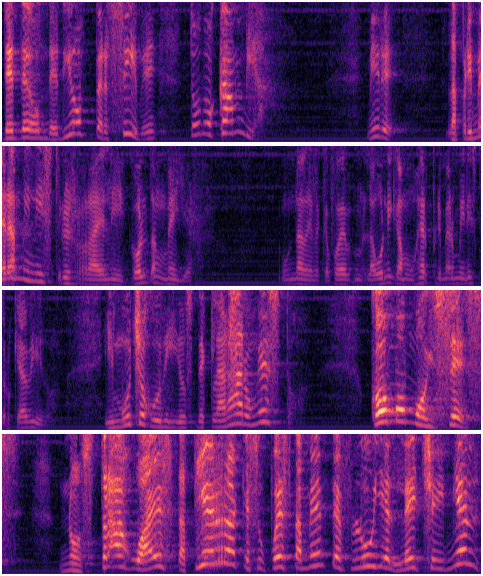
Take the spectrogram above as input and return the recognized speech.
desde donde Dios percibe, todo cambia. Mire, la primera ministra israelí, Golden Meir, una de las que fue la única mujer primer ministro que ha habido, y muchos judíos declararon esto. Como Moisés nos trajo a esta tierra que supuestamente fluye leche y miel.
